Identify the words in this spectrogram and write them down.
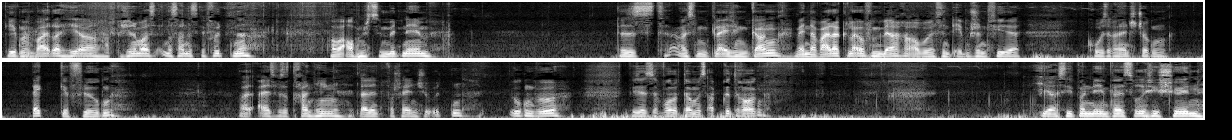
Geht man weiter hier, habe ich noch was Interessantes gefunden, ne? aber auch nicht zum Mitnehmen. Das ist aus dem gleichen Gang, wenn er weitergelaufen wäre, aber es sind eben schon viele große Granitstocken weggeflogen. Weil alles, was da dran hing, landet wahrscheinlich hier unten irgendwo. Bis jetzt wurde damals abgetragen. Hier sieht man jedenfalls so richtig schön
